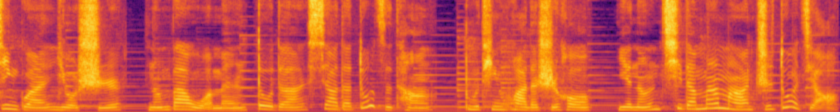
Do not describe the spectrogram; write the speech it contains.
尽管有时能把我们逗得笑得肚子疼，不听话的时候也能气得妈妈直跺脚，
